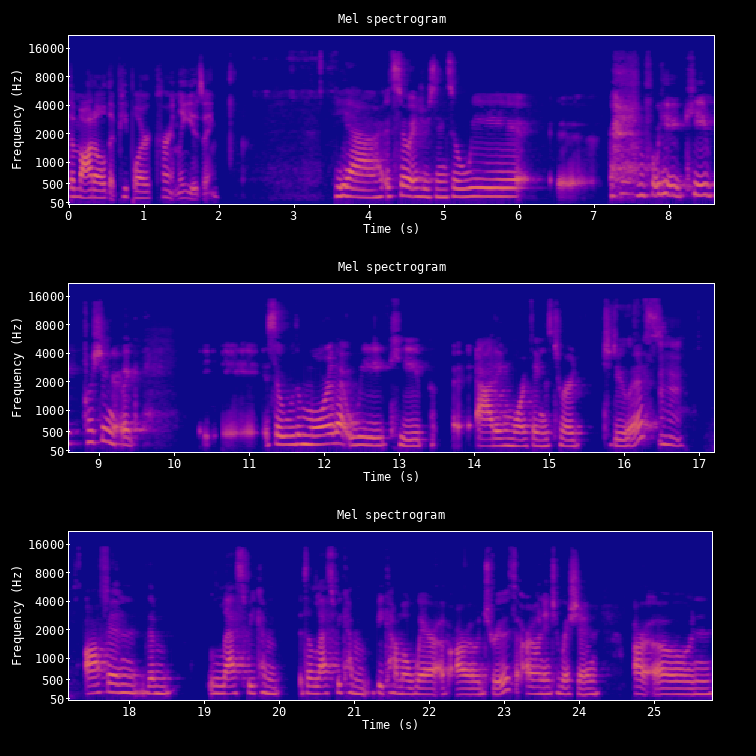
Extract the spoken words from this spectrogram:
the model that people are currently using? Yeah, it's so interesting. So we we keep pushing like so the more that we keep adding more things to our to-do list, mm-hmm. often the less we come the less we come become aware of our own truth, our own intuition, our own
